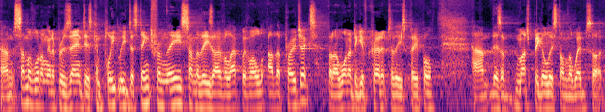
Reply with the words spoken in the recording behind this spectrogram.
Um, some of what I'm going to present is completely distinct from these. Some of these overlap with other projects, but I wanted to give credit to these people. Um, there's a much bigger list on the website.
